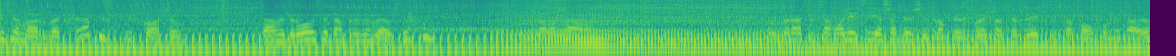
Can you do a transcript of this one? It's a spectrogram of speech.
їду, дивлюся горбик. Я під- підскочив. Там відрвався, там приземлився. Тут, до речі, в цьому лісі є ще більший трамплін. Колись так CDX скакав, пам'ятаю.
